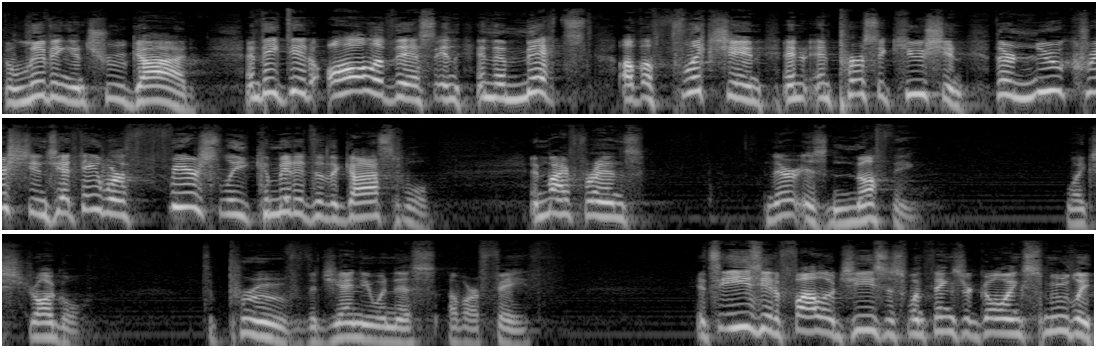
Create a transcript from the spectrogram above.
the living and true God. And they did all of this in, in the midst of affliction and, and persecution. They're new Christians, yet they were fiercely committed to the gospel. And my friends, there is nothing like struggle to prove the genuineness of our faith. It's easy to follow Jesus when things are going smoothly,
